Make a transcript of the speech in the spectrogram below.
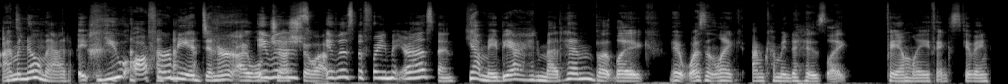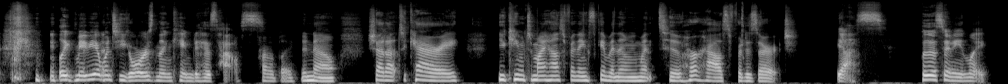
I'm a nomad. If you offer me a dinner, I will it just show up. It was before you met your husband. yeah, maybe I had met him, but like it wasn't like I'm coming to his like family Thanksgiving. like maybe I went to yours and then came to his house. Probably. No. Shout out to Carrie. You came to my house for Thanksgiving, then we went to her house for dessert. Yes. But that's what I mean, like,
